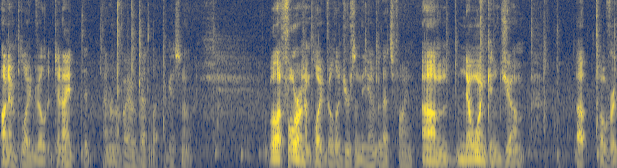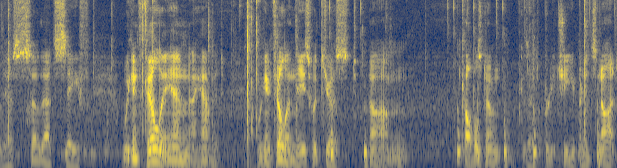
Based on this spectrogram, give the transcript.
unemployed village. Did I? Did, I don't know if I have a bed left. I guess not. We'll have four unemployed villagers in the end, but that's fine. Um, no one can jump up over this, so that's safe. We can fill in. I have it. We can fill in these with just um, cobblestone because that's pretty cheap, and it's not.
